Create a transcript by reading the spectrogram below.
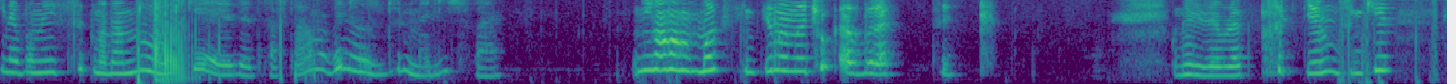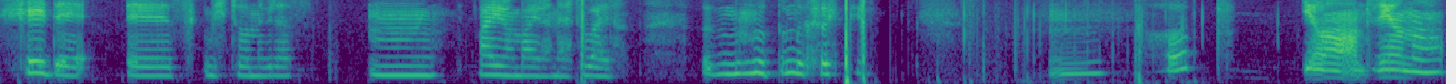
Yine bana hiç sıkmadan ne olur gez etrafta ama beni öldürme lütfen. Ya Maxing canını çok az bıraktık. Nereye bıraktık diyorum çünkü şey de e, sıkmıştı onu biraz. Hmm, Bayron Bayron evet Bayron. Adını unuttum da karakter. Hop. Ya Adriana.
